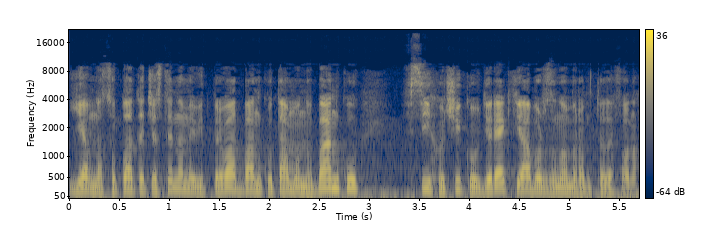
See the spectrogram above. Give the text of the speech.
Є в нас оплата частинами від Приватбанку та Монобанку. Всіх очікую в Директі або ж за номером телефона.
